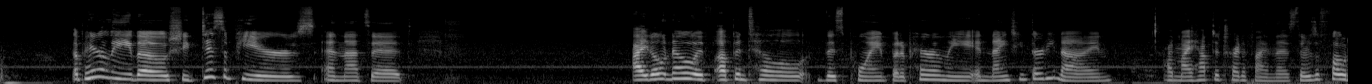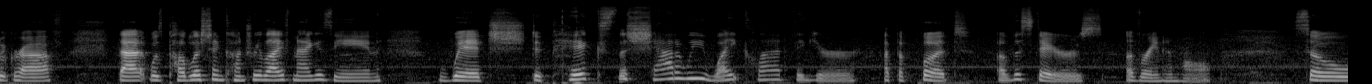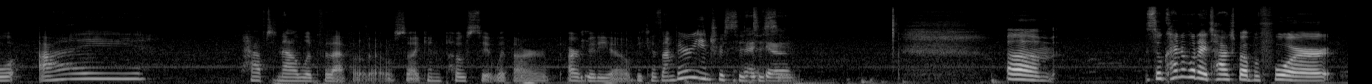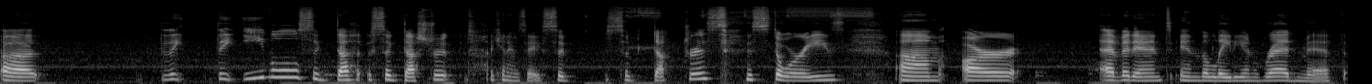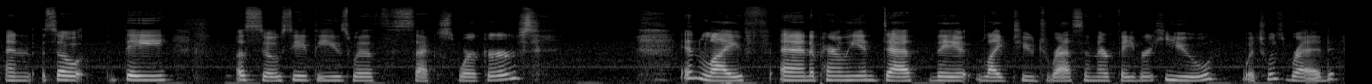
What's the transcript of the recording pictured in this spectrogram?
apparently, though, she disappears, and that's it. I don't know if up until this point, but apparently in 1939, I might have to try to find this. There's a photograph that was published in Country Life magazine, which depicts the shadowy white clad figure at the foot of the stairs of Raynham Hall. So I have to now look for that photo so I can post it with our our video because I'm very interested Heck to yeah. see. Um, so kind of what I talked about before. Uh, the the evil sedu- seductress I can't even say sed- seductress stories um, are evident in the Lady in Red myth, and so they associate these with sex workers in life. And apparently in death they like to dress in their favorite hue which was red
